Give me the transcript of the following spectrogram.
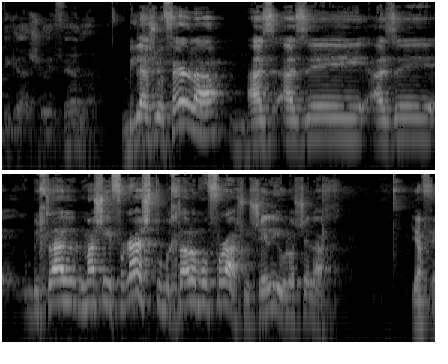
בגלל שהוא הפר לה. בגלל שהוא הפר לה, אז, אז, אה, אז, אז אה, בכלל, מה שהפרשת הוא בכלל לא מופרש, הוא שלי, הוא לא שלך. יפה.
